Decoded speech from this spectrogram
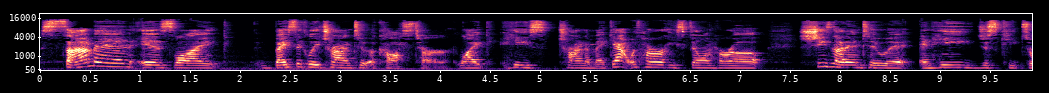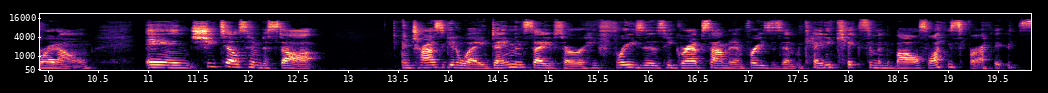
Simon is like basically trying to accost her. Like he's trying to make out with her. He's filling her up. She's not into it. And he just keeps right on. And she tells him to stop and tries to get away. Daemon saves her. He freezes. He grabs Simon and freezes him. Katie kicks him in the balls while he's froze.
